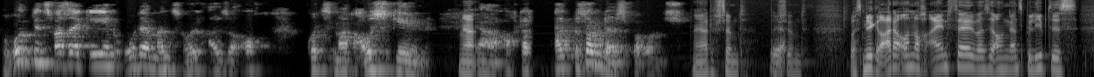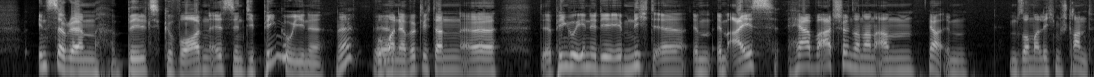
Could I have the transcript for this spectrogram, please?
beruhigt ins Wasser gehen oder man soll also auch kurz mal rausgehen. Ja, ja auch das ist halt besonders bei uns. Ja, das stimmt. Das ja. stimmt. Was mir gerade auch noch einfällt, was ja auch ein ganz beliebtes Instagram-Bild geworden ist, sind die Pinguine, ne? Wo ja. man ja wirklich dann äh, Pinguine, die eben nicht äh, im, im Eis herwatscheln, sondern am, ja, im im sommerlichen Strand.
